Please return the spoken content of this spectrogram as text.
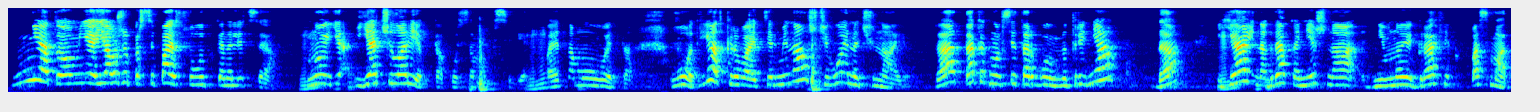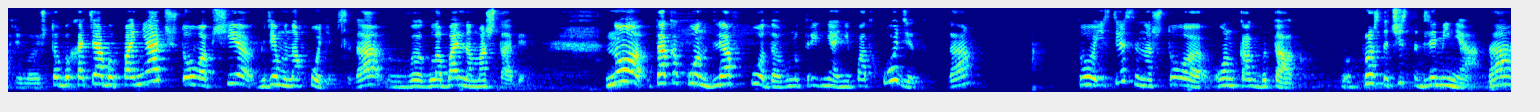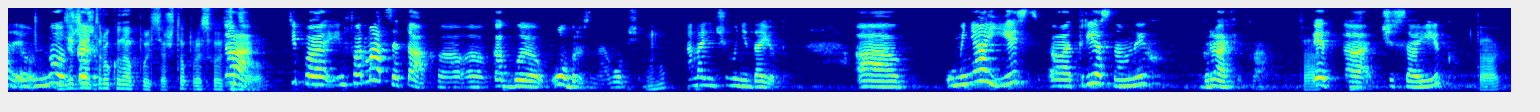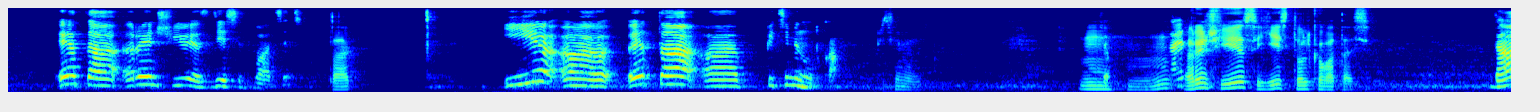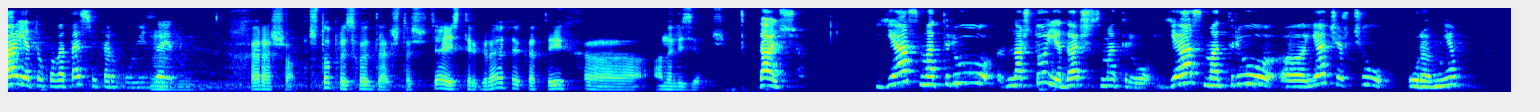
Нет, у меня я уже просыпаюсь с улыбкой на лице. Но я, я человек такой сам по себе. Поэтому это. Вот, я открываю терминал, с чего я начинаю. Да? Так как мы все торгуем внутри дня, да, я иногда, конечно, дневной график посматриваю, чтобы хотя бы понять, что вообще, где мы находимся, да, в глобальном масштабе. Но так как он для входа внутри дня не подходит, да, то естественно, что он как бы так, просто чисто для меня, да, э, ну, Держать скажем, руку на пульсе, что происходит Да. в целом. типа информация так, э, э, как бы образная, в общем, Мгм. она ничего не дает. А, у меня есть а, три основных графика. Так, Это часовик, так, это Range US 1020 так. И а, это а, пятиминутка. На это- Range ES есть только в Атасе. Да, я только в Атасе торгую из-за этого. Мгм. Хорошо. Что происходит дальше? То есть у тебя есть три графика, ты их а, анализируешь. Дальше. Я смотрю, на что я дальше смотрю. Я смотрю, э, я черчу уровни,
